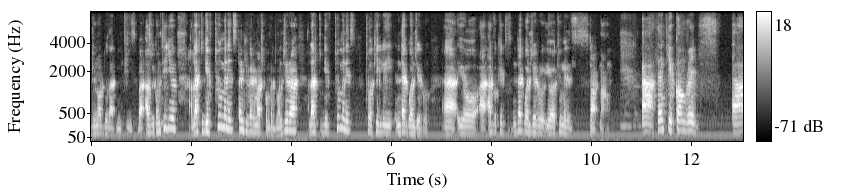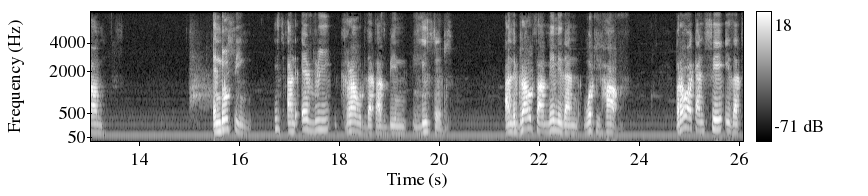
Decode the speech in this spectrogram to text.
Do not do that in peace. But as we continue, I'd like to give two minutes. Thank you very much, Comrade Wanjira. I'd like to give two minutes to Akili Ndegwanjiru. Uh, your uh, advocate Ndegwanjiru, your two minutes start now. Ah, thank you, comrades. Um, endorsing each and every ground that has been listed. And the grounds are many than what we have. But all I can say is that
